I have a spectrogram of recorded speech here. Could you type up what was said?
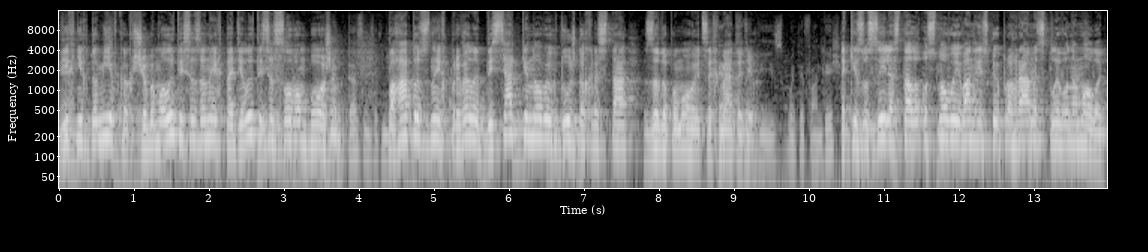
в їхніх домівках, щоб молитися за них та ділитися Словом Божим. Багато з них привели десятки нових душ до Христа за допомогою цих методів. Такі зусилля стали основою євангельської програми з впливу на молодь.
